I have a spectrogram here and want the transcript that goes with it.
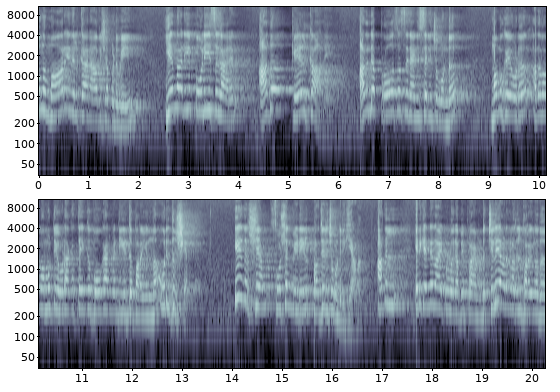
ഒന്ന് മാറി നിൽക്കാൻ ആവശ്യപ്പെടുകയും എന്നാൽ ഈ പോലീസുകാരൻ അത് കേൾക്കാതെ അതിന്റെ പ്രോസസ്സിനനുസരിച്ചുകൊണ്ട് മമ്മൂക്കയോട് അഥവാ മമ്മൂട്ടിയോട് അകത്തേക്ക് പോകാൻ വേണ്ടിയിട്ട് പറയുന്ന ഒരു ദൃശ്യം. ഈ ദൃശ്യം സോഷ്യൽ മീഡിയയിൽ പ്രചരിച്ചു കൊണ്ടിരിക്കുകയാണ്. അതിൽ എനിക്ക് എന്റെതായിട്ടുള്ള ഒരു അഭിപ്രായമുണ്ട്. ചില ആളുകൾ അതിൽ പറയുന്നത്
